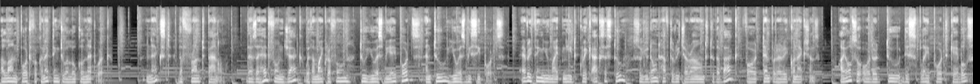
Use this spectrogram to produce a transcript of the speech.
a LAN port for connecting to a local network. Next, the front panel. There's a headphone jack with a microphone, two USB-A ports and two USB-C ports. Everything you might need quick access to, so you don't have to reach around to the back for temporary connections. I also ordered two DisplayPort cables,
